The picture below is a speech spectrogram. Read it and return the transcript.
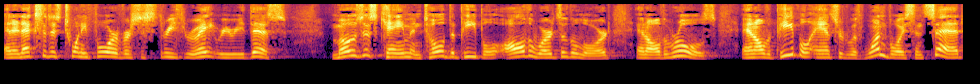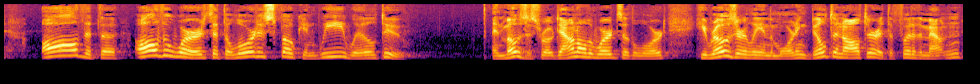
And in Exodus 24, verses 3 through 8, we read this. Moses came and told the people all the words of the Lord and all the rules. And all the people answered with one voice and said, all, that the, all the words that the Lord has spoken, we will do. And Moses wrote down all the words of the Lord. He rose early in the morning, built an altar at the foot of the mountain,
